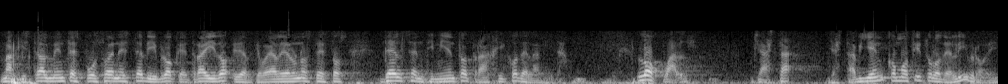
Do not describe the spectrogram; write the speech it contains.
magistralmente expuso en este libro que he traído y del que voy a leer unos textos del sentimiento trágico de la vida. Lo cual ya está, ya está bien como título del libro. ¿eh?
